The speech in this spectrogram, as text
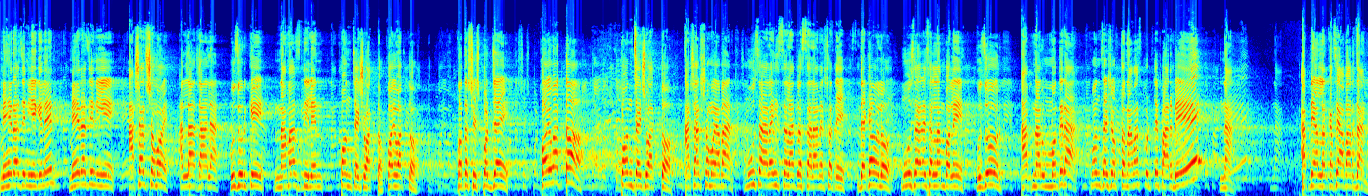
মেহেরাজে নিয়ে গেলেন। মেহেরাজে নিয়ে আসার সময় আল্লাহ তাআলা হুজুরকে নামাজ দিলেন পঞ্চাশ ওয়াক্ত। কয় ওয়াক্ত? কথা শেষ পর্যায়ে। কয় ওয়াক্ত? পঞ্চাশ ওয়াক্ত। আসার সময় আবার মুসা আলাইহিস সালামের সাথে দেখা হলো। মুসা আলাইহিস সালাম বলে, হুজুর আপনার উম্মতেরা পঞ্চাশ অক্ত নামাজ পড়তে পারবে না। আপনি আল্লাহর কাছে আবার যান।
